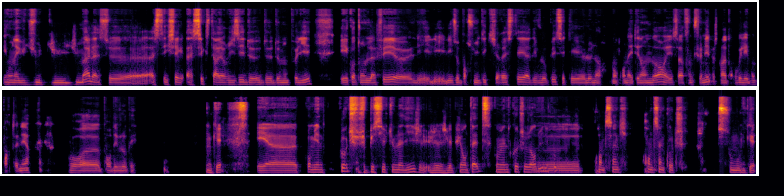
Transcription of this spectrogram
Et on a eu du, mal à, se, à s'extérioriser de, Montpellier. Et quand on l'a fait, euh, les, opportunités qui restaient à développer, c'était le nord. Donc on a été dans le nord et ça a fonctionné parce qu'on a trouvé les bons partenaires pour développer. Ok. Et euh, combien de coachs Je ne sais plus si tu me l'as dit, je ne l'ai plus en tête. Combien de coachs aujourd'hui euh, 35. 35 coachs sous Ok.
